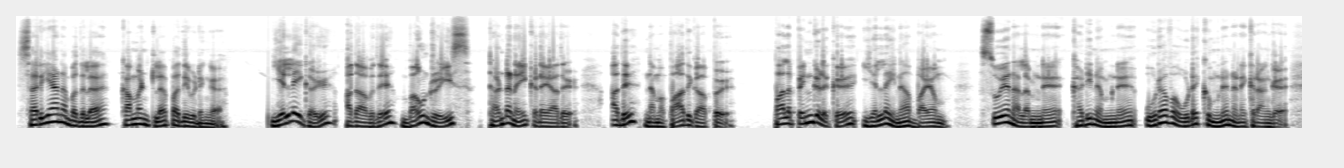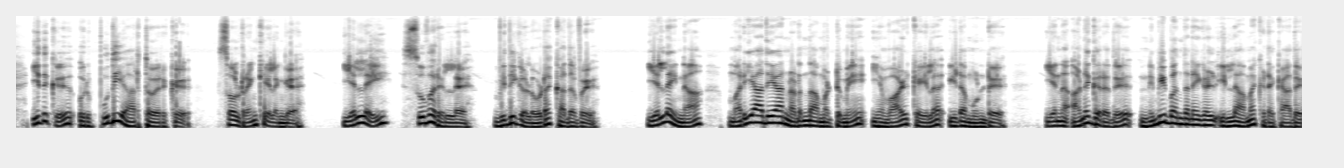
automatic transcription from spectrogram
சரியான பதில கமெண்ட்ல பதிவிடுங்க. எல்லைகள் அதாவது பவுண்டரிஸ் தண்டனை கிடையாது. அது நம்ம பாதுகாப்பு. பல பெண்களுக்கு எல்லைனா பயம் சுயநலம்னு கடினம்னு உறவை உடைக்கும்னு நினைக்கிறாங்க. இதுக்கு ஒரு புதிய அர்த்தம் இருக்கு. சொல்றேன் கேளுங்க. எல்லை சுவர் இல்ல விதிகளோட கதவு. எல்லைனா மரியாதையா நடந்தா மட்டுமே என் வாழ்க்கையில இடம் உண்டு. என்னை அணுகிறது நிபிபந்தனைகள் இல்லாம கிடைக்காது.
